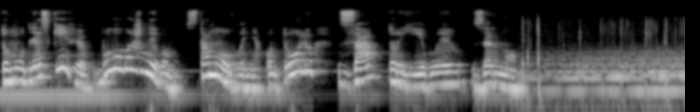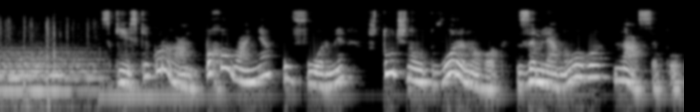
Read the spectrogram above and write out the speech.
Тому для скіфів було важливим встановлення контролю за торгівлею зерном. Скіфський курган поховання у формі штучно утвореного земляного насипу.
